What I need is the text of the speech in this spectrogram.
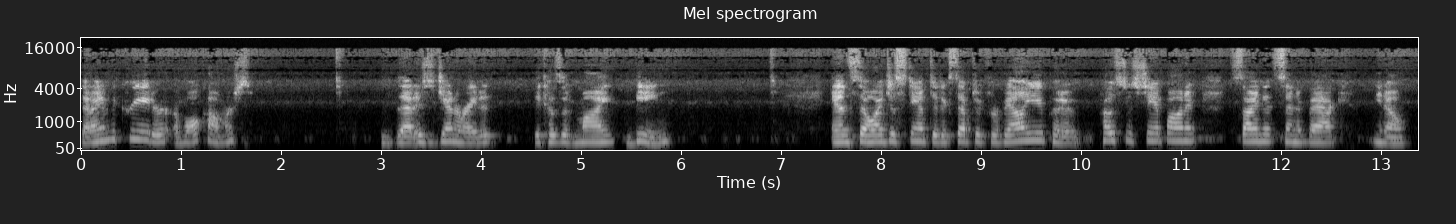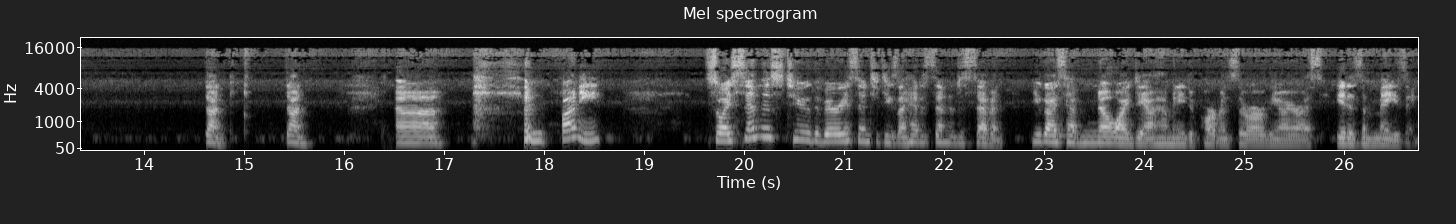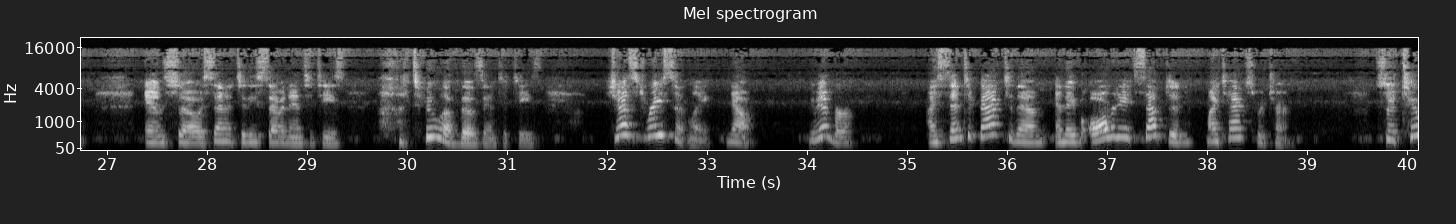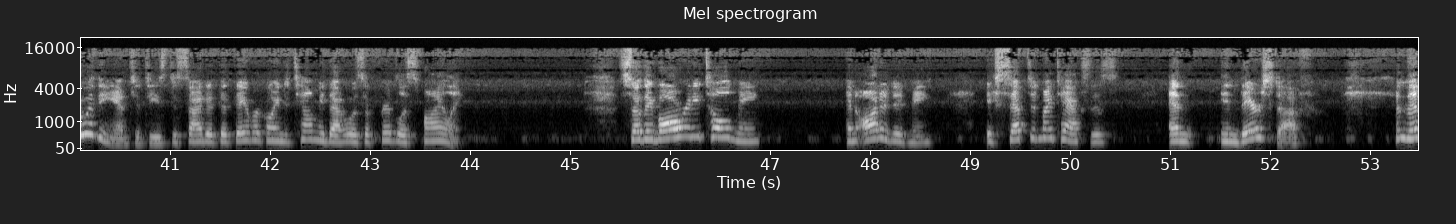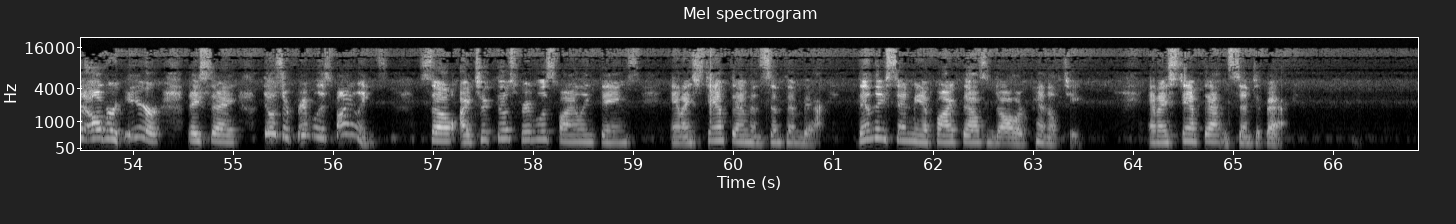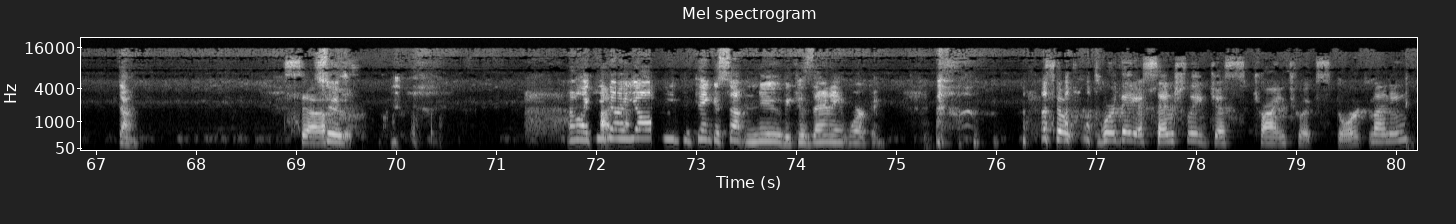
that I am the creator of all commerce that is generated because of my being. And so I just stamped it accepted for value, put a postage stamp on it, signed it, sent it back, you know, done, done. Uh, and funny. So I send this to the various entities. I had to send it to seven. You guys have no idea how many departments there are of the IRS. It is amazing. And so I sent it to these seven entities. Two of those entities just recently. Now, remember, I sent it back to them and they've already accepted my tax return. So two of the entities decided that they were going to tell me that was a frivolous filing. So they've already told me and audited me, accepted my taxes, and in their stuff. And then over here, they say, those are frivolous filings. So I took those frivolous filing things and I stamped them and sent them back. Then they send me a $5,000 penalty. And I stamped that and sent it back. Done. So, so I'm like, you know, y'all need to think of something new because that ain't working so were they essentially just trying to extort money?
